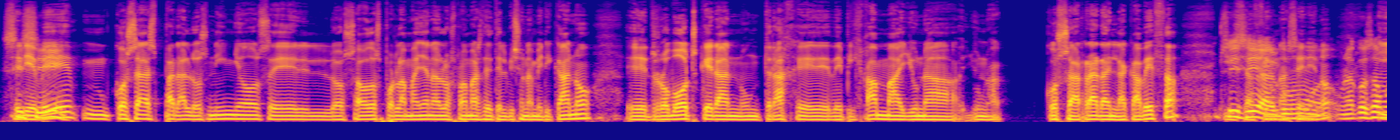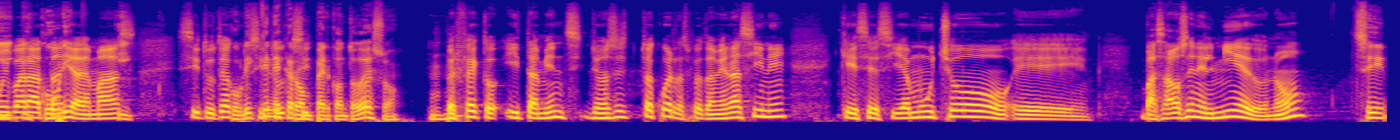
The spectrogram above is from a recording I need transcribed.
serie sí. B, mm, cosas para los niños eh, los sábados por la mañana en los programas de televisión americano, eh, robots que eran un traje de pijama y una, y una cosa rara en la cabeza. y Sí, se sí, una serie, ¿no? una cosa muy Y- barata y, Kubrick- además, y si tú te Kubrick si tiene tú- que si- romper con todo eso. Perfecto. Y también, yo no sé si tú te acuerdas, pero también era cine que se hacía mucho eh, basados en el miedo, ¿no? Sí.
